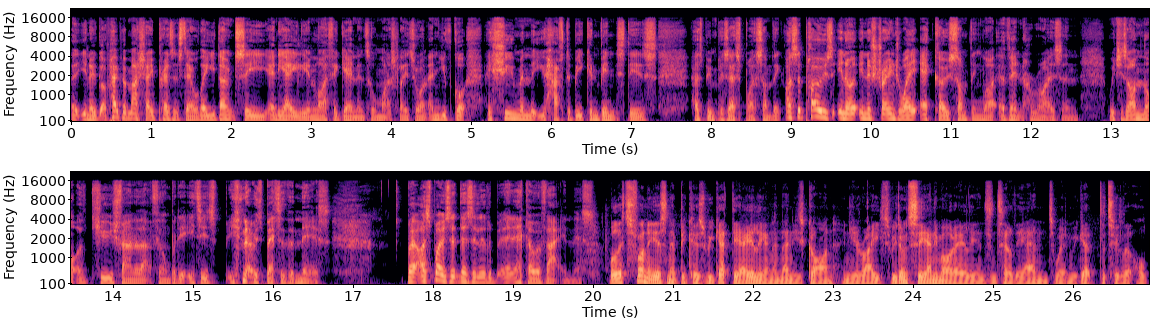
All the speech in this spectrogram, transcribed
Uh, you know, got a paper mache presence there, although you don't see any alien life again until much later on, and you've got a human that you have to be convinced is has been possessed by something. I suppose in a in a strange way echoes something like Event Horizon, which is I'm not a huge fan of that film, but it, it is you know it's better than this. But I suppose that there's a little bit an echo of that in this. Well, it's funny, isn't it? Because we get the alien and then he's gone, and you're right. We don't see any more aliens until the end when we get the two little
